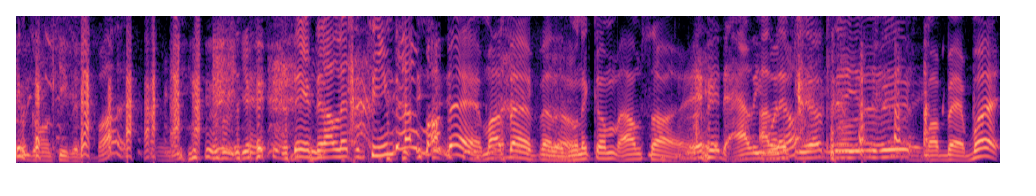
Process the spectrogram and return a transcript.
you know, we're gonna keep it a butt. Damn, did I let the team down? My bad, my bad, fellas. When it come, I'm sorry. the alley I went let up. you up there. You know what I mean? My bad, but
